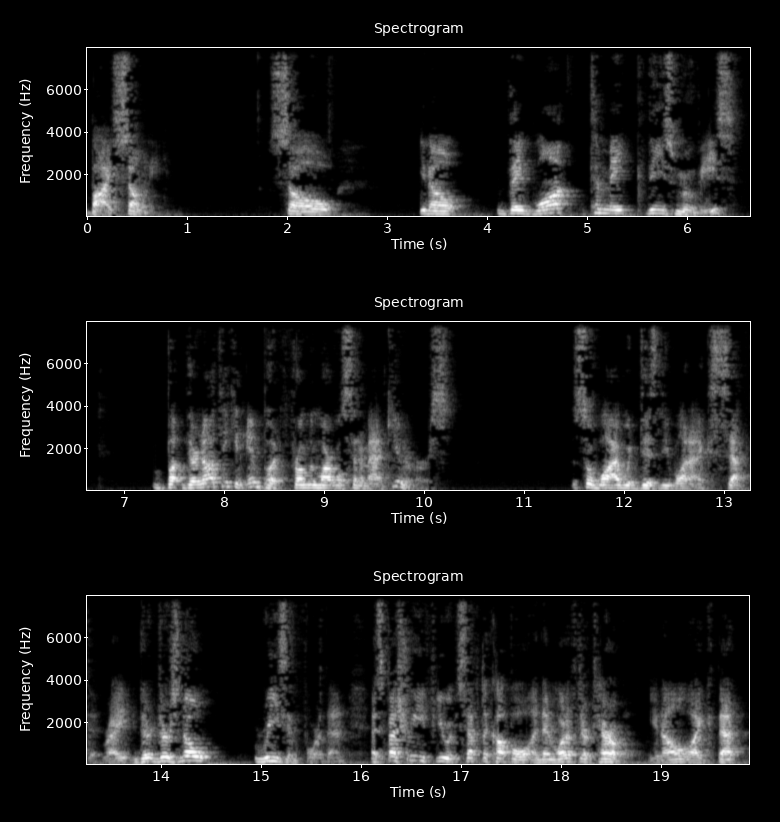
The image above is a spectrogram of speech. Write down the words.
by Sony. So, you know, they want to make these movies, but they're not taking input from the Marvel Cinematic Universe. So why would Disney want to accept it, right? There, there's no reason for them, especially if you accept a couple and then what if they're terrible? You know, like that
